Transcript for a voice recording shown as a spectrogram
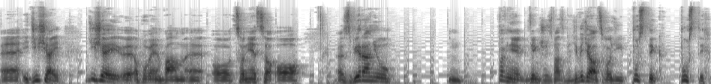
E, I dzisiaj, dzisiaj e, opowiem wam e, o co nieco o zbieraniu, hmm, pewnie większość z was będzie wiedziała o co chodzi, pustych, pustych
